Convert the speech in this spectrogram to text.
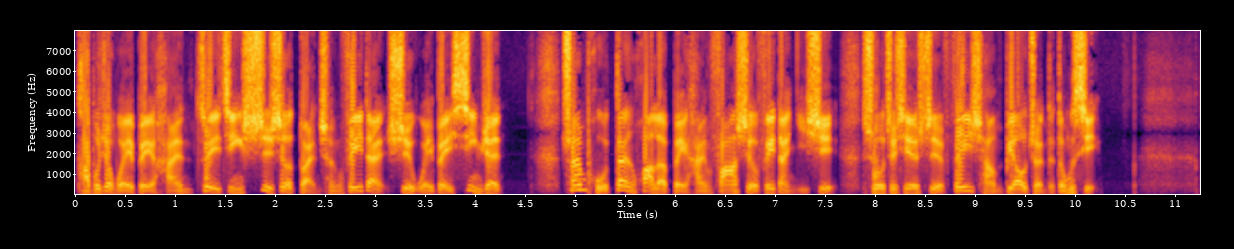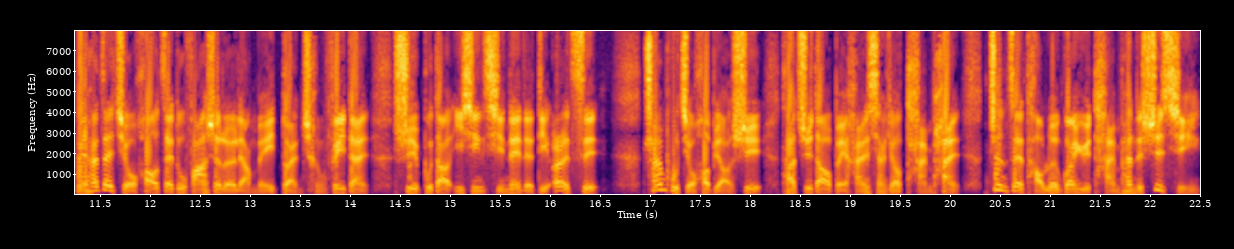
他不认为北韩最近试射短程飞弹是违背信任。川普淡化了北韩发射飞弹仪式，说这些是非常标准的东西。北韩在九号再度发射了两枚短程飞弹，是不到一星期内的第二次。川普九号表示，他知道北韩想要谈判，正在讨论关于谈判的事情，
